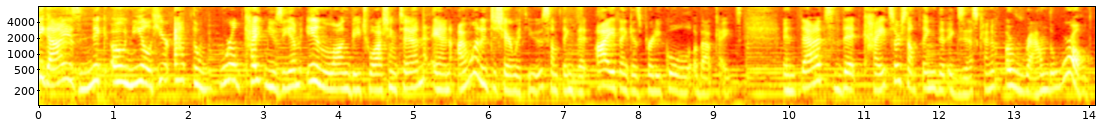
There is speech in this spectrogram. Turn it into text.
Hey guys, Nick O'Neill here at the World Kite Museum in Long Beach, Washington, and I wanted to share with you something that I think is pretty cool about kites. And that's that kites are something that exists kind of around the world.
